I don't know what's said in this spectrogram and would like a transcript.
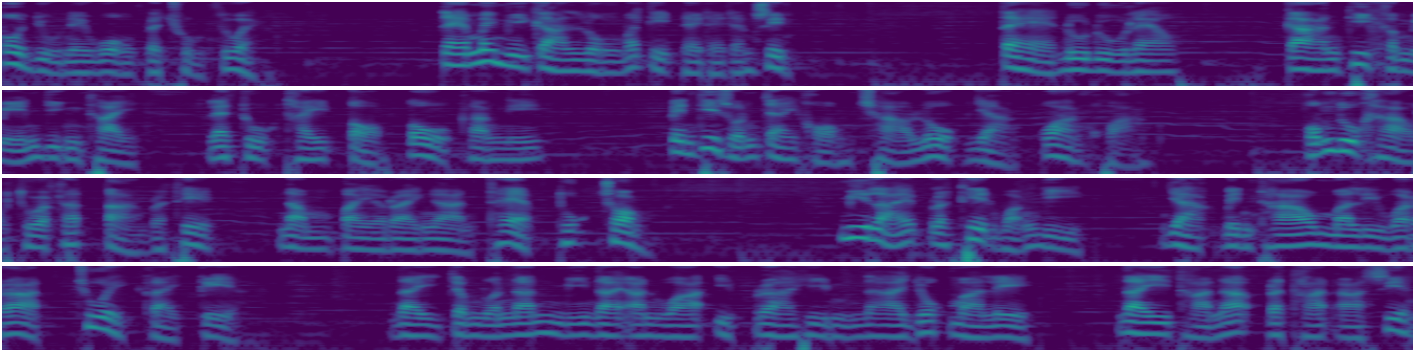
ก็อยู่ในวงประชุมด้วย แต่ไม่มีการลงมติใดๆทั้งสิ้น แต่ดูๆแล้ว การที่เขมรยิงไทยและถูกไทยตอบโต้ครั้งนี้ เป็นที่สนใจของชาวโลกอย่างกว้างขวาง ผมดูข่าวโทรทัศน์ต่างประเทศนำไปรายงานแทบทุกช่อง มีหลายประเทศหวังดี อยากเป็นเท้ามาลีวราชช่วยไกลเกลี่ย ในจำนวนนั้นมีนายอันวาอิบราฮิมนายกมาเล ในฐานะประธานอาเซียน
